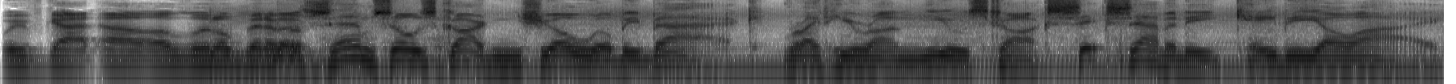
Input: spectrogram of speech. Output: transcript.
we've got uh, a little bit of The a Zamzows Garden Show will be back right here on News Talk 670 KBOI.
